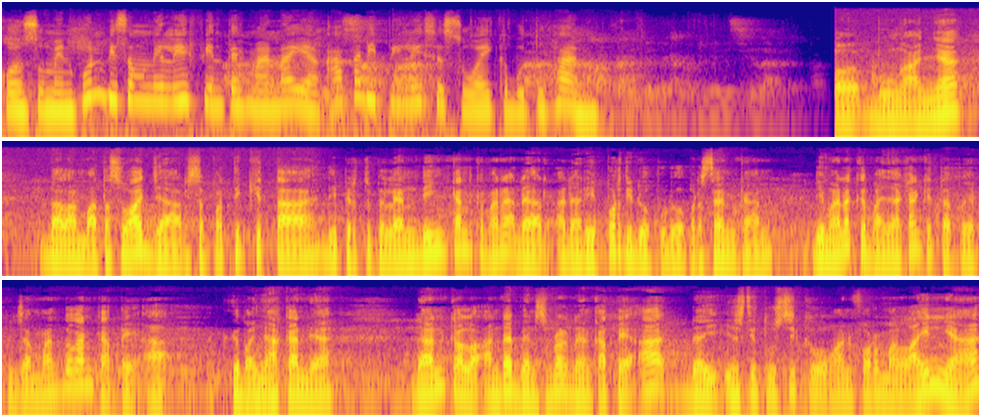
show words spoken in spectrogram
Konsumen pun bisa memilih fintech mana yang akan dipilih sesuai kebutuhan. Kalau bunganya dalam batas wajar seperti kita di peer to peer lending kan kemarin ada ada report di 22% kan, di mana kebanyakan kita punya pinjaman itu kan KTA, kebanyakan ya. Dan kalau Anda benchmark dengan KTA dari institusi keuangan formal lainnya,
